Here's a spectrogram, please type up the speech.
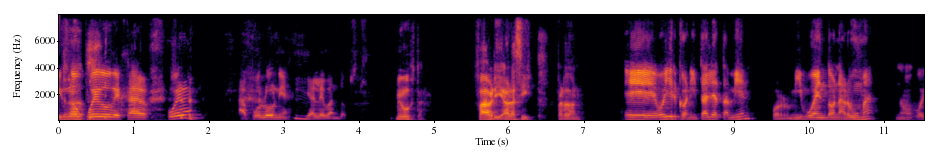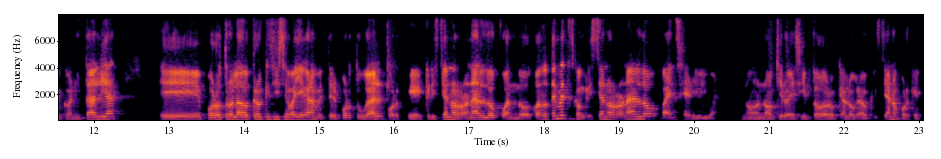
y, no puedo dejar fuera a Polonia y a Lewandowski. Me gusta. Fabri, ahora sí, perdón. Eh, voy a ir con Italia también, por mi buen Donnarumma, ¿no? Voy con Italia. Eh, por otro lado, creo que sí se va a llegar a meter Portugal, porque Cristiano Ronaldo, cuando, cuando te metes con Cristiano Ronaldo, va en serio. Y bueno, no, no quiero decir todo lo que ha logrado Cristiano, porque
